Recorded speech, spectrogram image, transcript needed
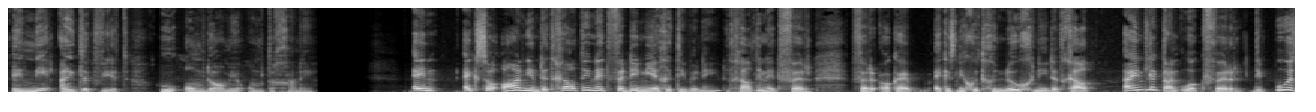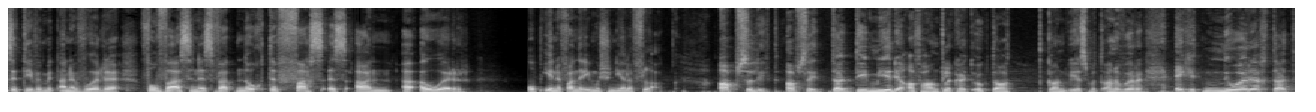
en nie eintlik weet hoe om daarmee om te gaan nie. En Ek sou aanneem dit geld nie net vir die negatiewe nie. Dit geld nie net vir vir okay, ek is nie goed genoeg nie. Dit geld eintlik dan ook vir die positiewe met ander woorde volwassenes wat nog te vas is aan 'n ouer op een of ander emosionele vlak. Absoluut, absoluut dat die mede-afhanklikheid ook daar kan wees. Met ander woorde, ek het nodig dat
